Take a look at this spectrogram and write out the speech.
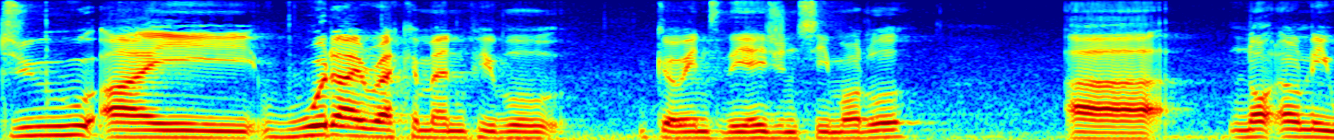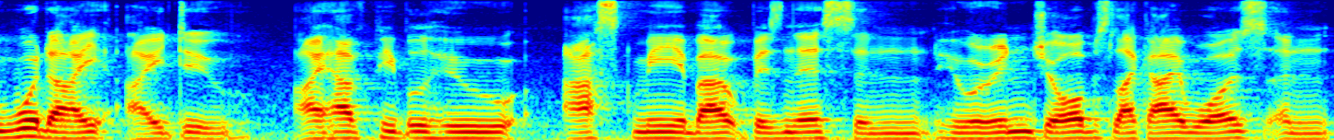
Do I would I recommend people go into the agency model? Uh, not only would I, I do. I have people who ask me about business and who are in jobs like I was, and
